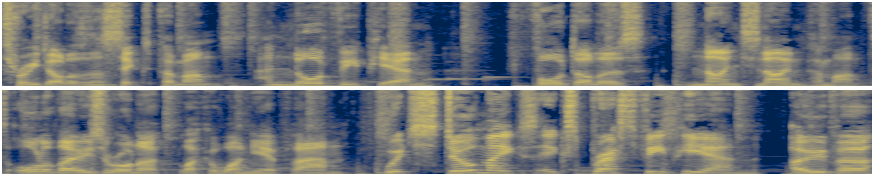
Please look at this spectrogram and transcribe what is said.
$3.06 per month, and NordVPN, $4.99 per month. All of those are on a like a one year plan, which still makes ExpressVPN over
